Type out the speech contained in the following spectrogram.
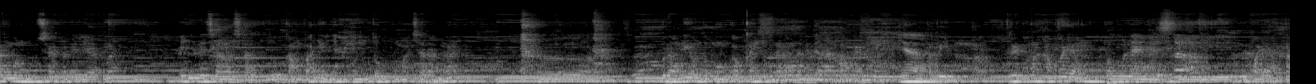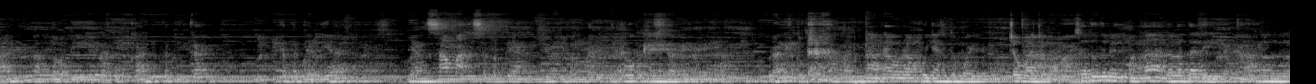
kan menurut saya tadi lihat mah ini jadi salah satu kampanye nya untuk pemacarana eh, berani untuk mengungkapkan kebenaran dari dalam pamer ya. Tapi treatment apa yang perlu diupayakan atau dilakukan ketika kejadian yang sama seperti yang di film tadi ya Oke. Berani untuk mengungkapkan nah, nah orang punya satu poin. Itu coba. Coba satu treatmentnya adalah tadi eh,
